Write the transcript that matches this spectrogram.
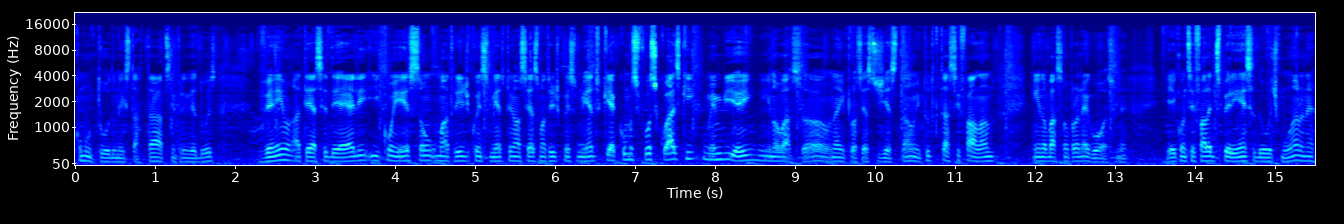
como um todo, né, startups, empreendedores, venham até a CDL e conheçam uma trilha de conhecimento, tenham acesso a uma trilha de conhecimento que é como se fosse quase que um MBA em inovação, né, em processo de gestão, em tudo que está se falando em inovação para negócio, né. E aí quando você fala de experiência do último ano, né,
